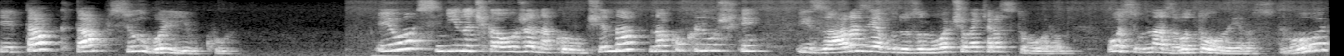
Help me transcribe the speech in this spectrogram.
І так, так всю голівку. І ось Ніночка вже накручена на коклюшки. І зараз я буду змочувати раствором. Ось у нас готовий раствор,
